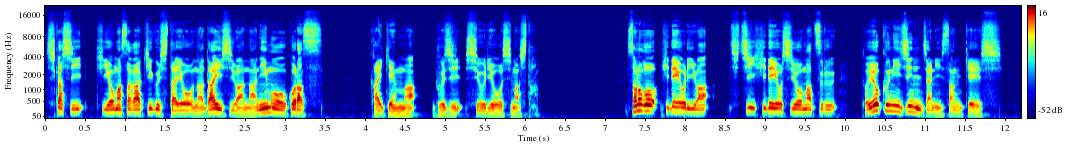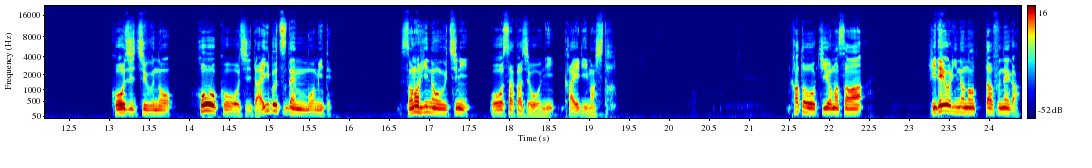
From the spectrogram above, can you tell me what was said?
しかし清正が危惧したような大事は何も起こらず会見は無事終了しました。その後秀頼は父秀吉を祀る豊国神社に参詣し工事中の宝光寺大仏殿も見てその日のうちに大阪城に帰りました。加藤清正は秀頼の乗った船が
